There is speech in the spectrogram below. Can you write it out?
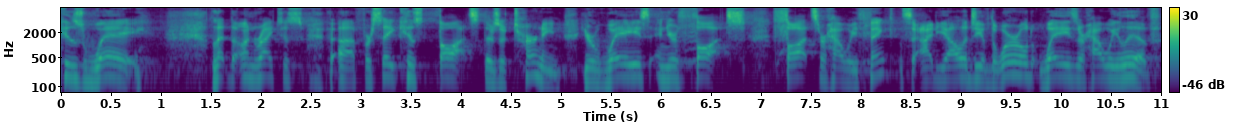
his way. Let the unrighteous uh, forsake his thoughts. There's a turning. Your ways and your thoughts. Thoughts are how we think, it's the ideology of the world. Ways are how we live.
